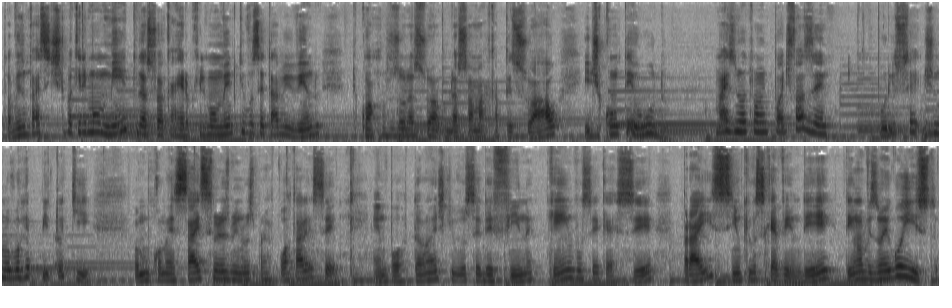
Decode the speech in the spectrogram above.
Talvez não faz sentido para aquele momento da sua carreira, para aquele momento que você está vivendo com a construção da sua, da sua marca pessoal e de conteúdo. Mas em outro momento pode fazer. Por isso, de novo, eu repito aqui. Vamos começar esses primeiros minutos para fortalecer. É importante que você defina quem você quer ser, para aí sim o que você quer vender. Tem uma visão egoísta.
